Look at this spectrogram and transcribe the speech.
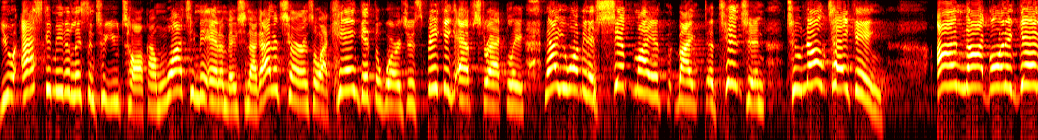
You're asking me to listen to you talk. I'm watching the animation. I got to turn so I can't get the words. You're speaking abstractly. Now you want me to shift my, my attention to note taking. I'm not going to get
